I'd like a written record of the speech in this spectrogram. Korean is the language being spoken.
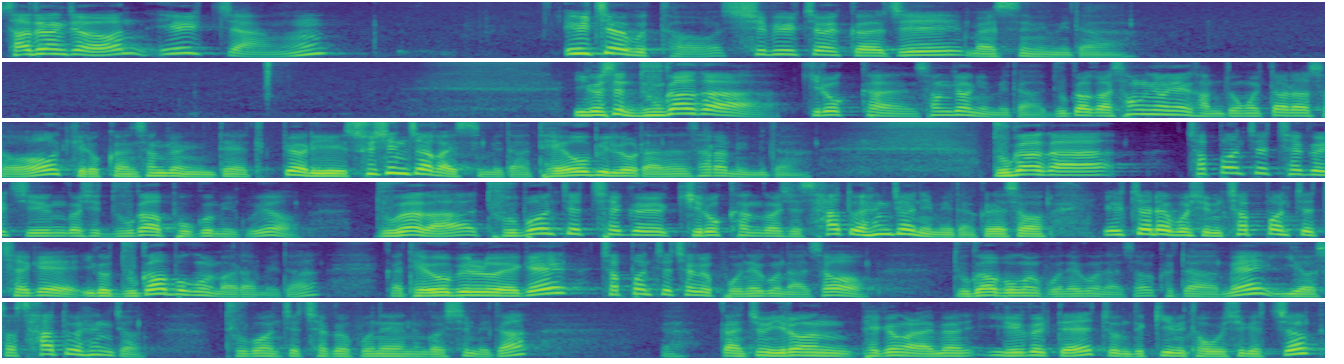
사도행전 1장 1절부터 11절까지 말씀입니다. 이것은 누가가 기록한 성경입니다. 누가가 성령의 감동을 따라서 기록한 성경인데 특별히 수신자가 있습니다. 데오빌로라는 사람입니다. 누가가 첫 번째 책을 지은 것이 누가복음이고요. 누가가 두 번째 책을 기록한 것이 사도행전입니다. 그래서 1절에 보시면 첫 번째 책에 이거 누가복음을 말합니다. 그러니까 데오빌로에게 첫 번째 책을 보내고 나서 누가복음을 보내고 나서 그 다음에 이어서 사도행전 두 번째 책을 보내는 것입니다. 약간 좀 이런 배경을 알면 읽을 때 좀 느낌이 더 오시겠죠?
